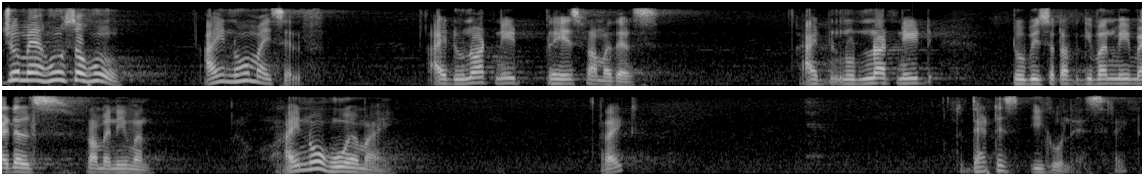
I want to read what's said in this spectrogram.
जो मैं हूँ, सो हूँ। I know my self I do not need praise from others I do not need to be sort of given me medals from any one I know who am I right तो that is egoless right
